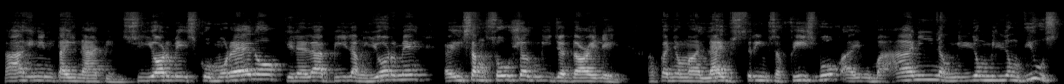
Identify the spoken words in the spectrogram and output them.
na hinintay natin. Si Yorme Isko Moreno, kilala bilang Yorme, ay isang social media darling. Ang kanyang mga live stream sa Facebook ay umaani ng milyong-milyong views.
